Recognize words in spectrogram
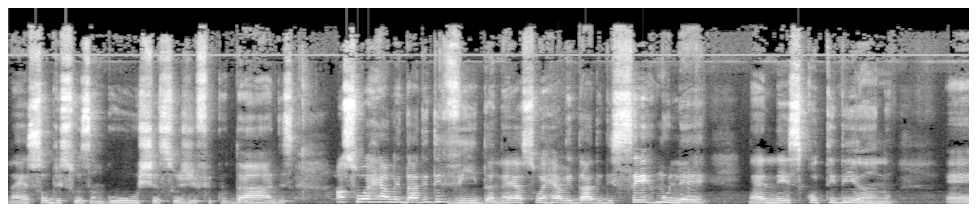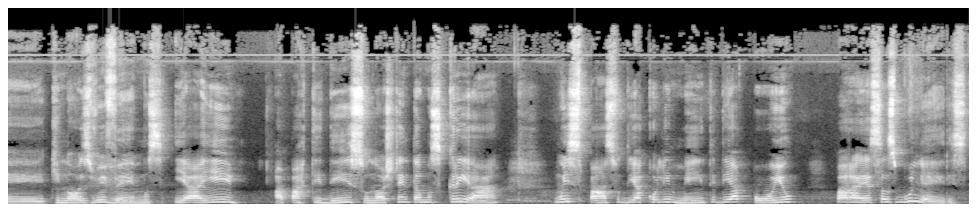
né, sobre suas angústias, suas dificuldades, a sua realidade de vida, né, a sua realidade de ser mulher né, nesse cotidiano é, que nós vivemos. E aí, a partir disso, nós tentamos criar um espaço de acolhimento e de apoio para essas mulheres.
